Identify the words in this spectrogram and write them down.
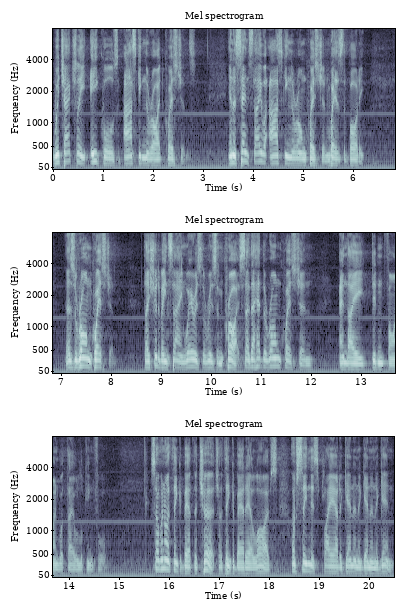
which actually equals asking the right questions. In a sense, they were asking the wrong question where's the body? That's the wrong question. They should have been saying, Where is the risen Christ? So they had the wrong question and they didn't find what they were looking for. So when I think about the church, I think about our lives. I've seen this play out again and again and again.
